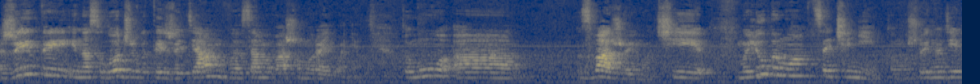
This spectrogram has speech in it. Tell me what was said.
жити і насолоджуватись життям в саме вашому районі. Тому е, зважуємо, чи ми любимо це чи ні. Тому що іноді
